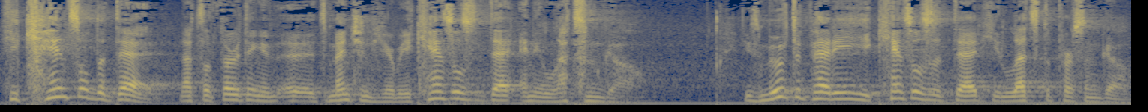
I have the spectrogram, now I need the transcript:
He canceled the debt. That's the third thing it's mentioned here, but he cancels the debt and he lets him go. He's moved to pity, he cancels the debt, he lets the person go.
